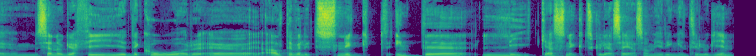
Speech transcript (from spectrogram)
eh, scenografi, dekor, eh, allt är väldigt snyggt. Inte lika snyggt skulle jag säga som i Ringen-trilogin.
